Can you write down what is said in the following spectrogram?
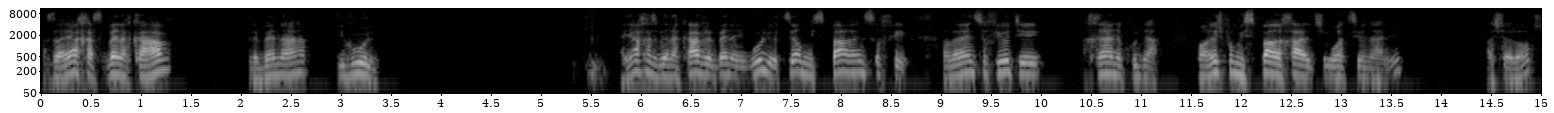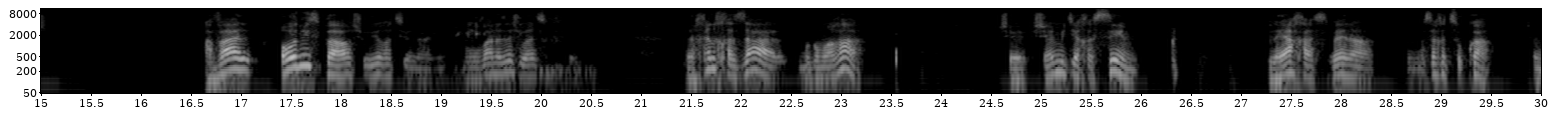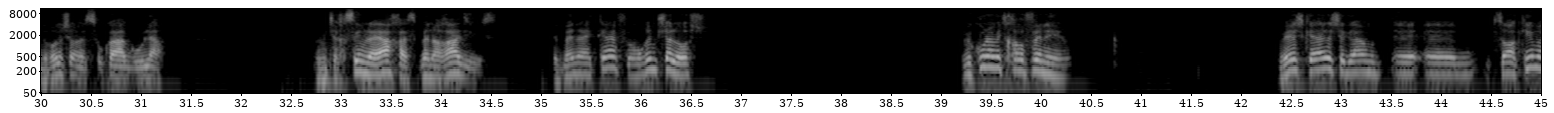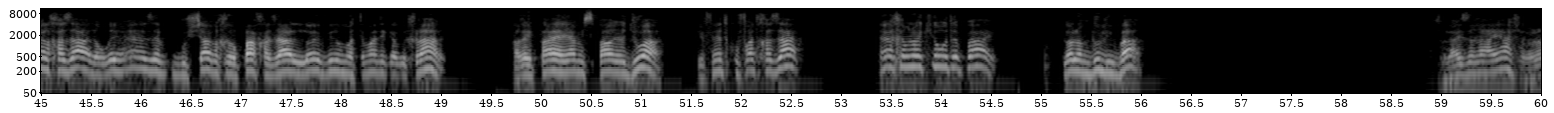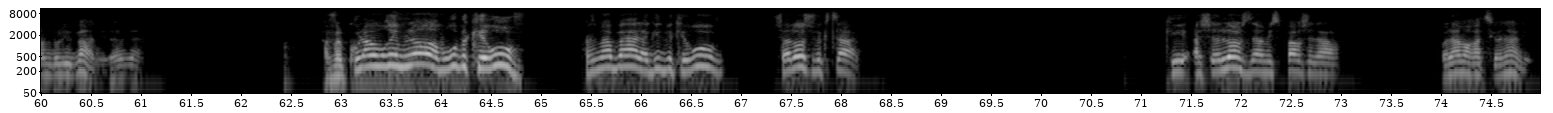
אז זה היחס בין הקו לבין העיגול. היחס בין הקו לבין העיגול יוצר מספר אינסופי, אבל האינסופיות היא אחרי הנקודה. כלומר, יש פה מספר אחד שהוא רציונלי, השלוש, אבל עוד מספר שהוא אי-רציונלי, במובן הזה שהוא אינסופי. ולכן חז"ל, בגמרא, שהם מתייחסים ליחס בין. מסכת סוכה, שמדברים שם על סוכה עגולה, ומתייחסים ליחס בין הרדיוס לבין ההיקף, הם אומרים שלוש. וכולם מתחרפנים, ויש כאלה שגם אה, אה, צועקים על חז"ל, אומרים, איזה בושה וחרפה, חז"ל לא הבינו מתמטיקה בכלל. הרי פאי היה מספר ידוע לפני תקופת חז"ל. איך הם לא הכירו את הפאי? לא למדו ליבה? אז אולי זו ראייה שלא למדו ליבה, אני לא יודע. אבל כולם אומרים לא, אמרו בקירוב. אז מה הבעיה להגיד בקירוב? שלוש וקצת. כי השלוש זה המספר של העולם הרציונלי.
